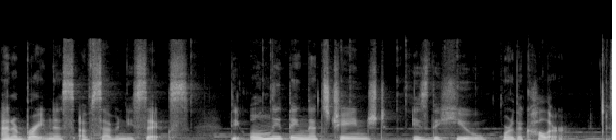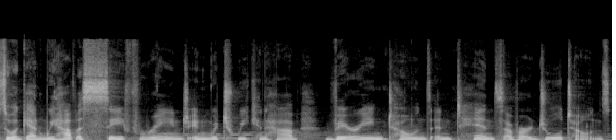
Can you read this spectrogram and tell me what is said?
and a brightness of 76. The only thing that's changed is the hue or the color. So again, we have a safe range in which we can have varying tones and tints of our jewel tones.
